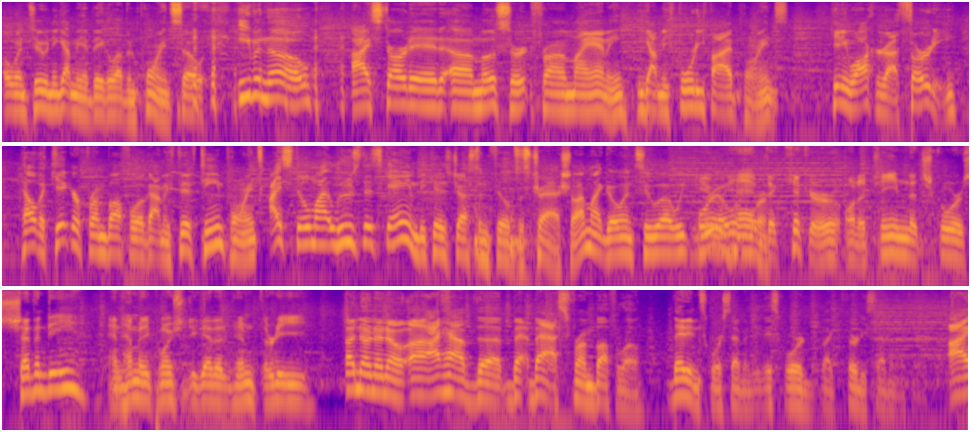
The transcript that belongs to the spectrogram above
0 2, and he got me a big 11 points. So even though I started uh, Mostert from Miami, he got me 45 points. Kenny Walker got 30. Hell, the kicker from Buffalo got me 15 points. I still might lose this game because Justin Fields is trash. So I might go into uh, week four. You 0 had four. the kicker on a team that scores 70, and how many points did you get out of him? 30. Uh, no, no, no. Uh, I have the ba- Bass from Buffalo. They didn't score 70. They scored like 37, I think. I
